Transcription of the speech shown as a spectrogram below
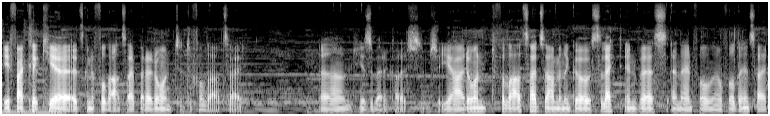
if I click here, it's going to the outside, but I don't want it to the outside. Um, here's a better color system. So yeah, I don't want to the outside, so I'm going to go select inverse and then fill, fill the inside.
